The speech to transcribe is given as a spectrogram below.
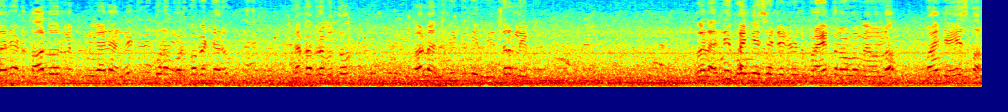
కానీ అటు తాళ్ళూరు లిఫ్ట్ని కానీ అన్నింటినీ కూడా పడుకోబెట్టారు గత ప్రభుత్వం. వాళ్ళన్నింటినీ నిద్ర లేపు వాళ్ళు అన్నీ పనిచేసేటటువంటి ప్రయత్నంలో మేము ఉన్నాం పని చేయిస్తాం.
